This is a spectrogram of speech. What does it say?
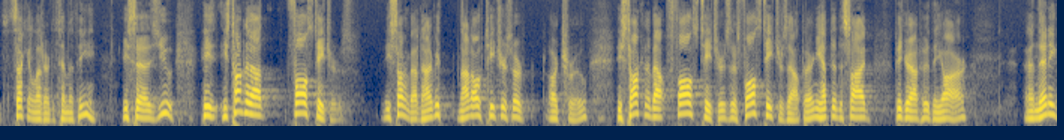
second letter to Timothy. He says, you, he, he's talking about false teachers. He's talking about not, every, not all teachers are, are true. He's talking about false teachers. There's false teachers out there, and you have to decide, figure out who they are. And then he's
